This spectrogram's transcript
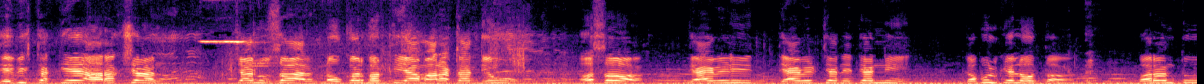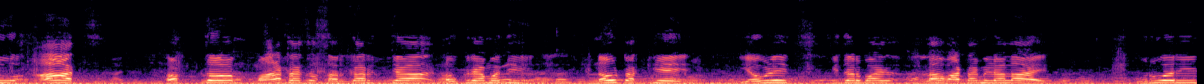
तेवीस टक्के आरक्षणच्यानुसार नोकर भरती या महाराष्ट्रात देऊ असं त्यावेळी त्यावेळच्या नेत्यांनी कबूल केलं होतं. परंतु आज फक्त महाराष्ट्राच्या सरकारच्या नोकऱ्यामध्ये नऊ टक्के एवढेच विदर्भाला वाटा मिळाला आहे. उर्वरित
